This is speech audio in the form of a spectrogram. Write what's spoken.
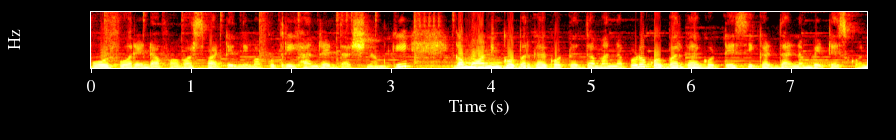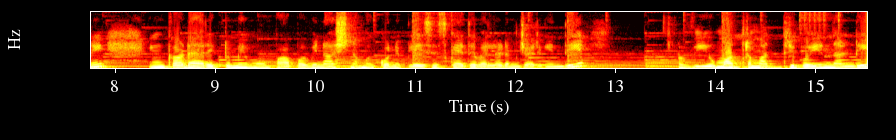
four four and half hours పట్టింది మాకు త్రీ హండ్రెడ్ దర్శనంకి. ఇంకా మార్నింగ్ కొబ్బరికాయ కొట్టొద్దాం అన్నప్పుడు కొబ్బరికాయ కొట్టేసి ఇక్కడ దండం పెట్టేసుకొని ఇంకా డైరెక్ట్ మేము పాప వినాశనం కొన్ని ప్లేసెస్కి అయితే వెళ్ళడం జరిగింది. వ్యూ మాత్రం అద్రిపోయిందండి.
